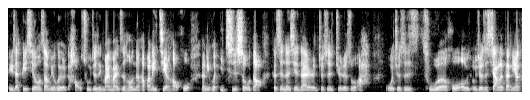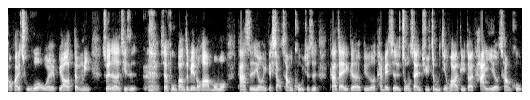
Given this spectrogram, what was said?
你在 PCO 上面会有一个好处，就是你买买之后呢，他帮你捡好货，那你会一次收到。可是呢，现在人就是觉得说啊。我就是出了货，我我就是下了单，你要赶快出货，我也不要等你。所以呢，其实 在富邦这边的话，Momo 它是用一个小仓库，就是它在一个比如说台北市的中山区这么精华的地段，它也有仓库，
